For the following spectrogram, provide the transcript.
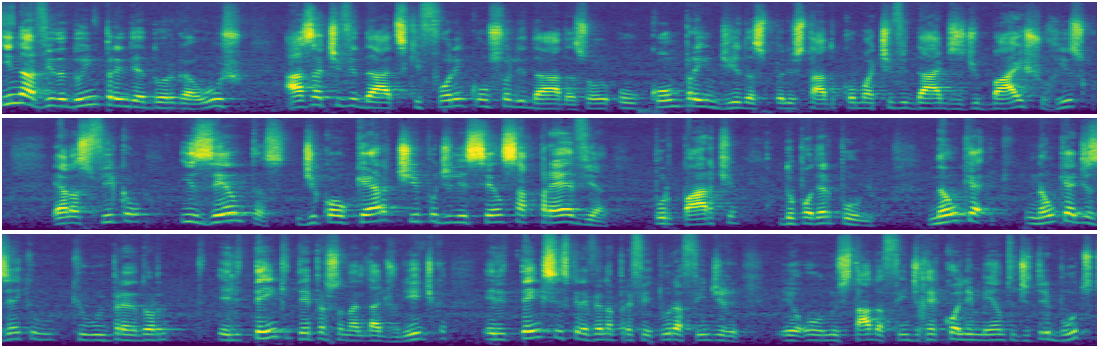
E na vida do empreendedor gaúcho, as atividades que forem consolidadas ou, ou, compreendidas pelo Estado como atividades de baixo risco, elas ficam isentas de qualquer tipo de licença prévia por parte do poder público. Não quer, não quer dizer que o, que o empreendedor ele tem que ter personalidade jurídica, ele tem que se inscrever na prefeitura a fim de, ou no estado a fim de recolhimento de tributos,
